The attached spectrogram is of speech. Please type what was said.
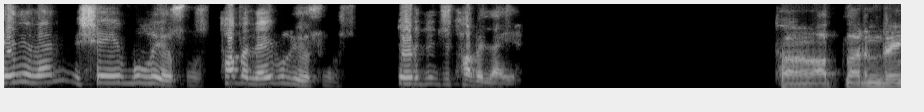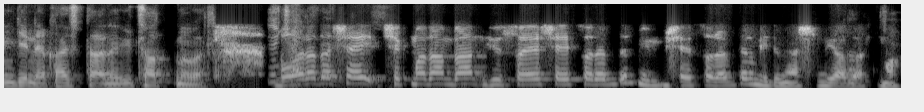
denilen şeyi buluyorsunuz. Tabelayı buluyorsunuz. Dördüncü tabelayı. Tamam atların rengi ne? Kaç tane? Üç at mı var? Üç Bu arada harfli. şey çıkmadan ben Hüso'ya şey sorabilir miyim? Bir şey sorabilir miydim ya şimdi geldi aklıma.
